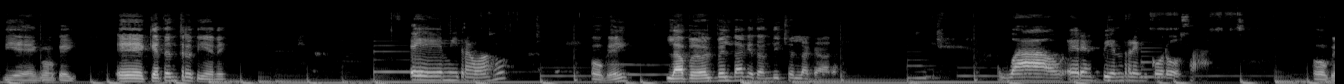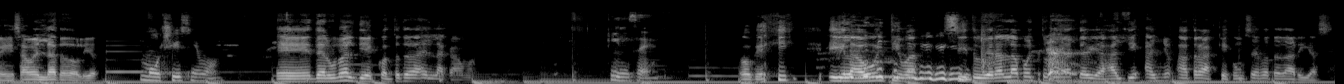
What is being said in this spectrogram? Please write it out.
Bien, ok. Eh, ¿Qué te entretiene? Eh, mi trabajo. Ok. La peor verdad que te han dicho en la cara. Wow, eres bien rencorosa. Ok, esa verdad te dolió. Muchísimo. Eh, del 1 al 10, ¿cuánto te das en la cama? 15. Ok. Y la última, si tuvieras la oportunidad de viajar 10 años atrás, ¿qué consejo te darías?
